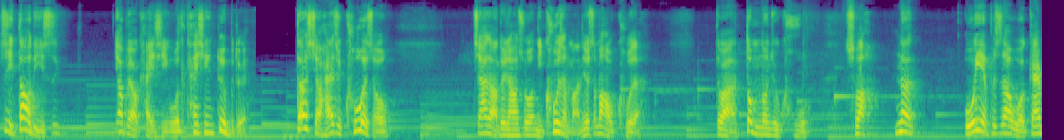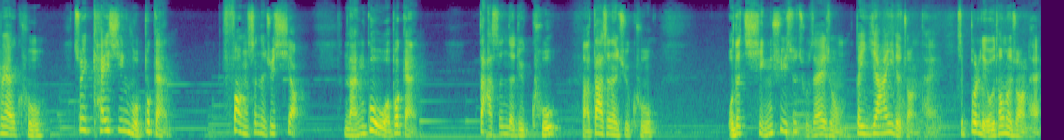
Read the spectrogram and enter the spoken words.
自己到底是要不要开心，我的开心对不对？当小孩子哭的时候，家长对他说：“你哭什么？你有什么好哭的？对吧？动不动就哭，是吧？”那我也不知道我该不该哭，所以开心我不敢放声的去笑，难过我不敢大声的去哭啊，大声的去哭，我的情绪是处在一种被压抑的状态，是不流通的状态。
